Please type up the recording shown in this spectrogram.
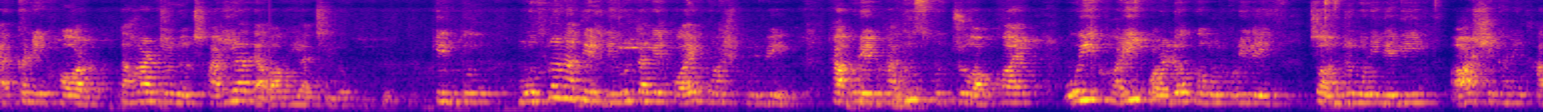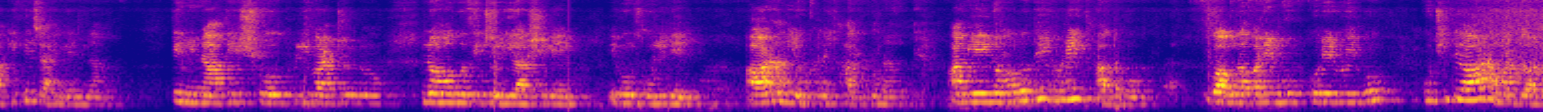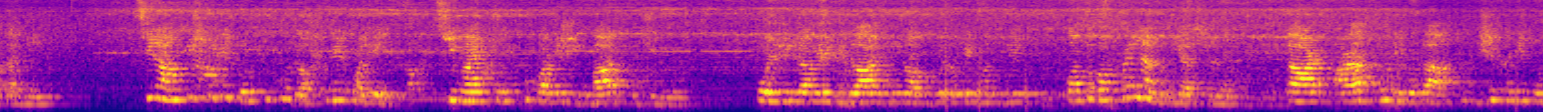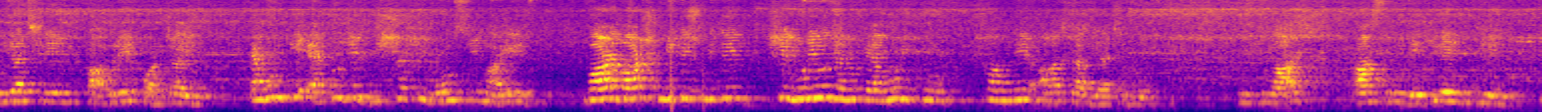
একখানি ঘর তাহার জন্য ছাড়িয়া দেওয়া হইয়াছিল। কিন্তু মথুরানাথের দেহত্যাগের কয়েক মাস পূর্বে ঠাকুরের ভাদুস পুত্র অক্ষয় ওই ঘরেই পরলোক গমন করিলে চন্দ্রমণি দেবী আর সেখানে থাকিতে চাইলেন না। তিনি নাতির শোক ভুলিবার জন্য নহবতী চলিয়া আসিলেন এবং বলিলেন, আর আমি ওখানে থাকব না। আমি এই নহবতীর ঘরেই থাকব। গঙ্গাপাড়ের মুখ করে রইব। কুঠিতে আর আমার দরকার নেই। শ্রী রামকৃষ্ণকে প্রত্যক্ষ দর্শনের ফলে শ্রীমায়ের চক্ষু কর্ণের বিবাদ ঘটিল পল্লী গ্রামের হৃদয়হীন অজ্ঞলোকের মধ্যে কত কথাই না ঘটিয়াছিল। তার আরাধ্য দেবতা সেখানে পড়িয়াছিলেন পাগলের পর্যায়ে। এমনকি এত যে বিশ্বাসী মন শ্রী মায়ের বারবার শুনিতে শুনিতে সে মনেও যেন কেমন একটু সন্দেহের আঁচ লাগিয়াছিল। কিন্তু আজ আজ তিনি দেখিলেন যে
